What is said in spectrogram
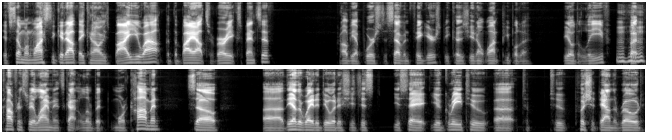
if someone wants to get out, they can always buy you out, but the buyouts are very expensive, probably upwards to seven figures because you don't want people to be able to leave. But conference realignment has gotten a little bit more common. So uh, the other way to do it is you just you say you agree to uh, to to push it down the road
